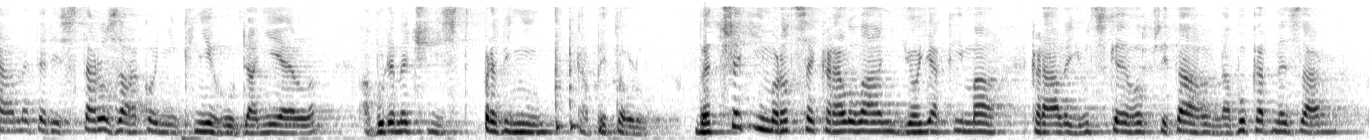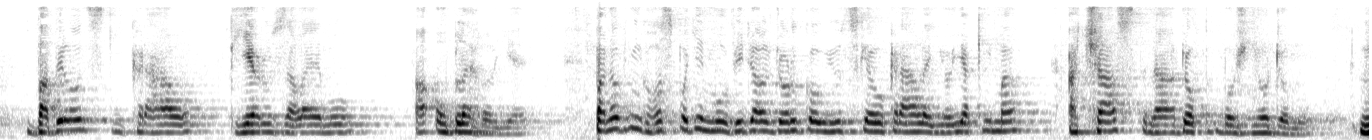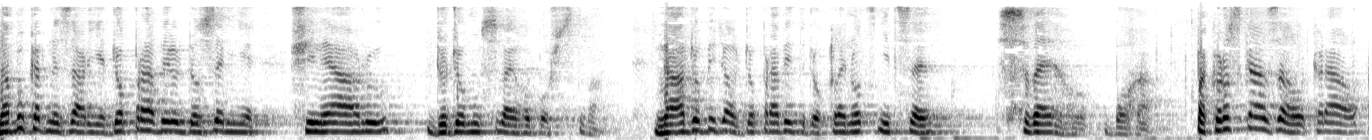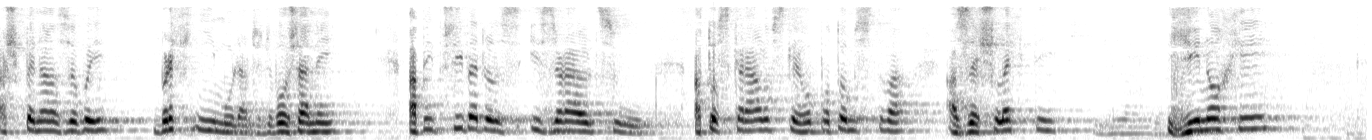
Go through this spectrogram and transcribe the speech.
Dáme tedy starozákonní knihu Daniel a budeme číst první kapitolu. Ve třetím roce králování Jojakima, krále judského, přitáhl Nabukadnezar, babylonský král, k Jeruzalému a oblehl je. Panovník hospodin mu vydal do rukou judského krále Jojakima a část nádob božího domu. Nabukadnezar je dopravil do země Šineáru, do domu svého božstva. Nádoby dal dopravit do klenotnice svého boha. Pak rozkázal král Ašpenázovi, vrchnímu nad dvořany, aby přivedl z Izraelců, a to z královského potomstva a ze šlechty, jinochy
